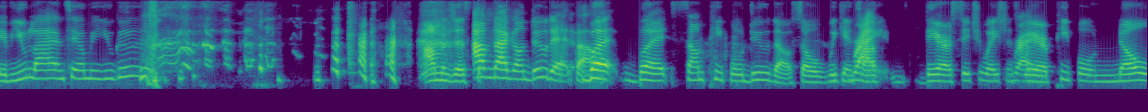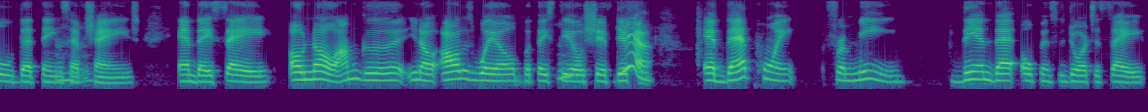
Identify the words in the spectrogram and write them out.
If you lie and tell me you good, I'm gonna just I'm not gonna do that though. but but some people do though so we can talk there are situations Right. where people know that things have Mhm. changed and they say oh no i'm good you know all is well but they still shift Mm-hmm. Yeah. different at that point for me then that opens the door to say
